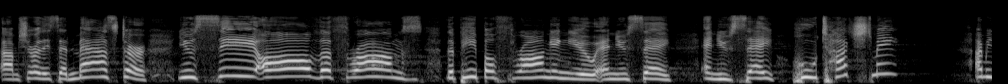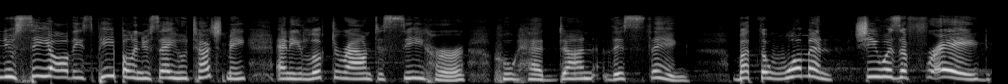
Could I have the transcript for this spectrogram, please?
I'm sure they said, Master, you see all the throngs, the people thronging you, and you say, and you say, Who touched me? I mean, you see all these people and you say, Who touched me? And he looked around to see her who had done this thing. But the woman, she was afraid.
